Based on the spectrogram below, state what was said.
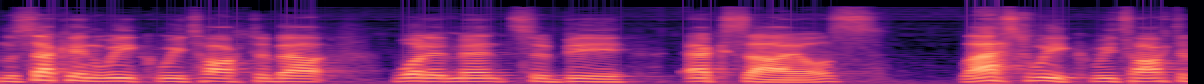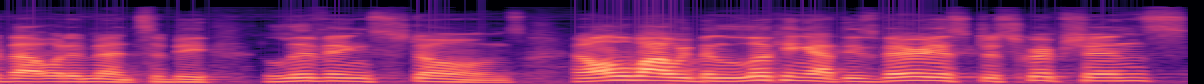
The second week, we talked about what it meant to be exiles. Last week, we talked about what it meant to be living stones. And all the while, we've been looking at these various descriptions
